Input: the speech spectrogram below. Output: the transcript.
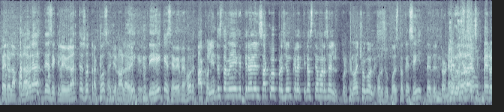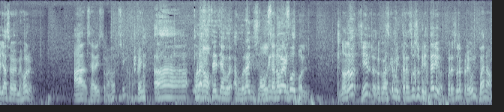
pero la palabra desequilibrante es otra cosa, yo no la dije. Dije que se ve mejor. A Colindres también hay que tirarle el saco de presión que le tiraste a Marcel, porque no ha hecho goles. Por supuesto que sí, desde el torneo. Pero, ya, se, pero ya se ve mejor. Ah, ¿se ha visto mejor? Sí. Okay. Ah, una no? asistencia a Bolaños. ¿O usted no ve fútbol? No, no, sí, lo, lo, que pasa es que me interesa su criterio, por eso le pregunto. Bueno,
